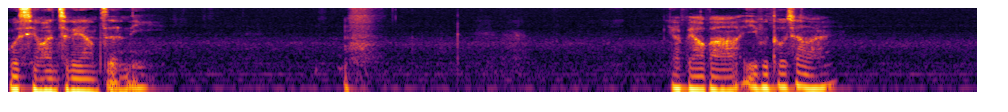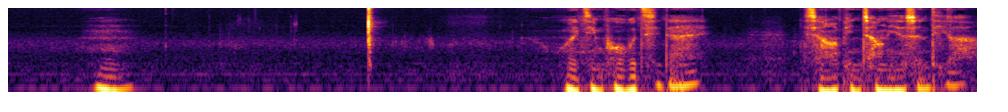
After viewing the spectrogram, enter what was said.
我喜欢这个样子的你。不要把衣服脱下来？嗯，我已经迫不及待想要品尝你的身体了。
